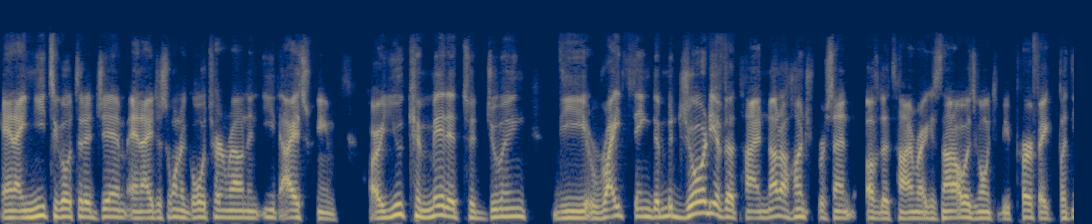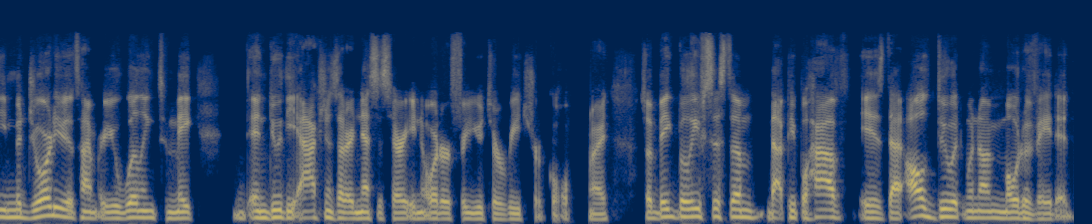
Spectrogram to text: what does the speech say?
and I need to go to the gym and I just want to go turn around and eat ice cream? Are you committed to doing the right thing the majority of the time, not 100% of the time, right? It's not always going to be perfect, but the majority of the time, are you willing to make and do the actions that are necessary in order for you to reach your goal, right? So, a big belief system that people have is that I'll do it when I'm motivated.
